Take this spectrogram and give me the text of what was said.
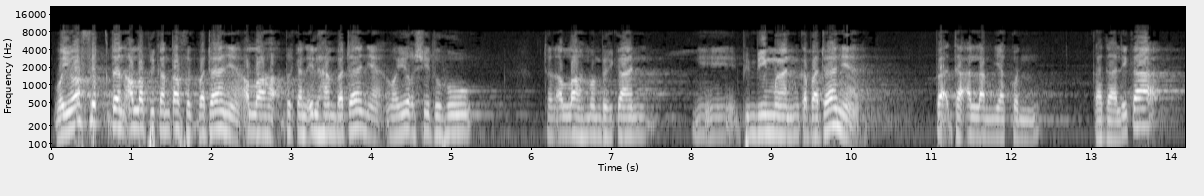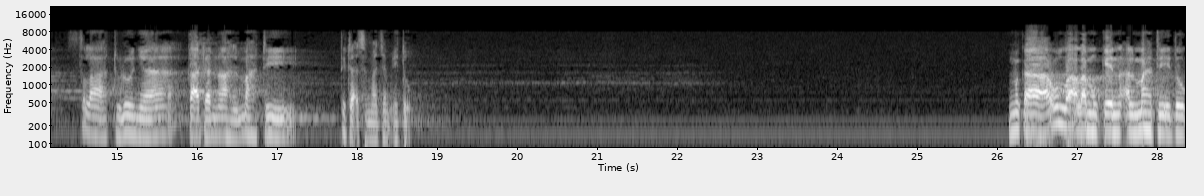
Wa yuwafiq dan Allah berikan taufik padanya, Allah berikan ilham padanya, wa yurshiduhu dan Allah memberikan bimbingan kepadanya. Ba'da alam yakun kadalika setelah dulunya keadaan Al-Mahdi tidak semacam itu. Maka Allah Allah mungkin Al-Mahdi itu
